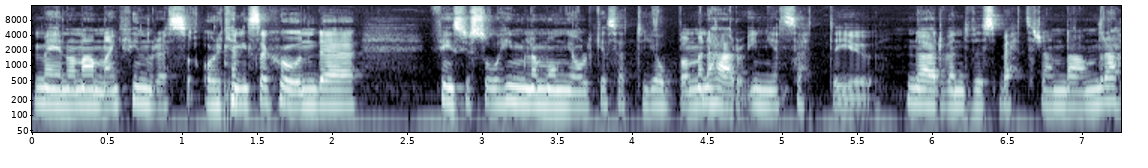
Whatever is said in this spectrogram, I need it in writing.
med i någon annan kvinnorättsorganisation. Det finns ju så himla många olika sätt att jobba med det här och inget sätt är ju nödvändigtvis bättre än det andra.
